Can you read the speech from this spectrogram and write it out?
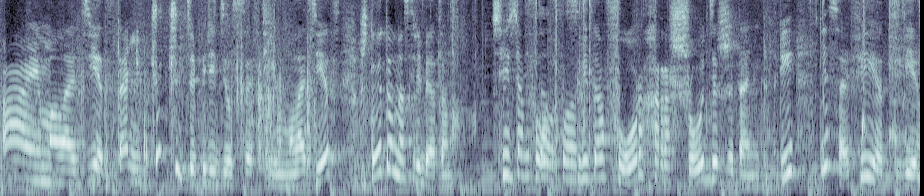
Ай, молодец. Даник чуть-чуть опередил Софию. Молодец. Что это у нас, ребята? Светофор. Светофор. Хорошо. Держи, Даник, три. И София две.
